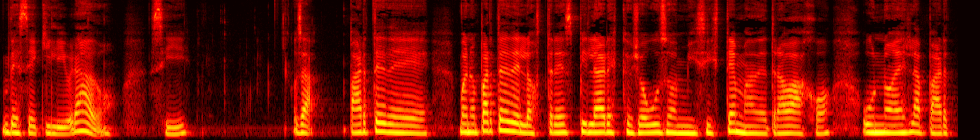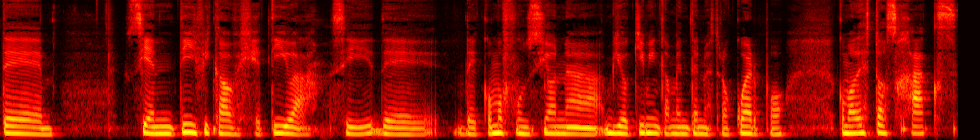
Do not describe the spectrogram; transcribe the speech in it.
desequilibrado, ¿sí? O sea, parte de, bueno, parte de los tres pilares que yo uso en mi sistema de trabajo, uno es la parte científica, objetiva, ¿sí? De, de, cómo funciona bioquímicamente nuestro cuerpo, como de estos hacks,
